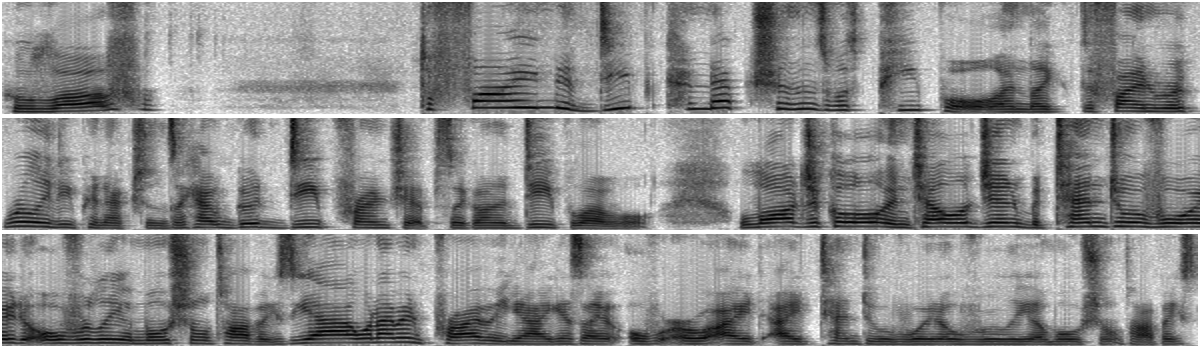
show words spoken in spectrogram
who love to find deep connections with people and like to find really deep connections, like have good deep friendships, like on a deep level. Logical, intelligent, but tend to avoid overly emotional topics. Yeah, when I'm in private, yeah, I guess I over I I tend to avoid overly emotional topics.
